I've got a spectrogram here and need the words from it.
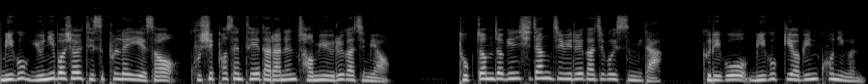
미국 유니버셜 디스플레이에서 90%에 달하는 점유율을 가지며 독점적인 시장 지위를 가지고 있습니다. 그리고 미국 기업인 코닝은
